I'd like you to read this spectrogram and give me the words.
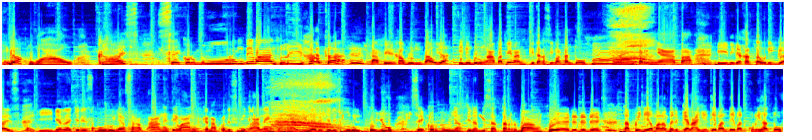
tiga. Wow guys seekor burung teman lihat ha? tapi kakak belum tahu ya ini burung apa teman kita kasih makan tuh. Hmm ternyata ini kakak tahu nih guys. Ini adalah jenis burung yang sangat aneh teman kenapa disebut aneh? Karena ini ada jenis burung puyuh. Seekor burung yang tidak bisa terbang. Wededede. tapi dia malah berkelahi teman-teman kulihat tuh.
